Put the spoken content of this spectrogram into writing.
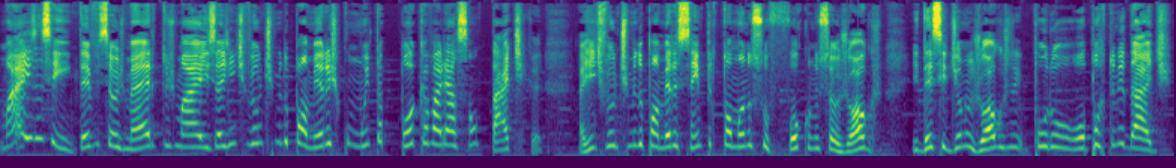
Mas assim, teve seus méritos, mas a gente vê um time do Palmeiras com muita pouca variação tática. A gente vê um time do Palmeiras sempre tomando sufoco nos seus jogos e decidindo os jogos por oportunidade.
